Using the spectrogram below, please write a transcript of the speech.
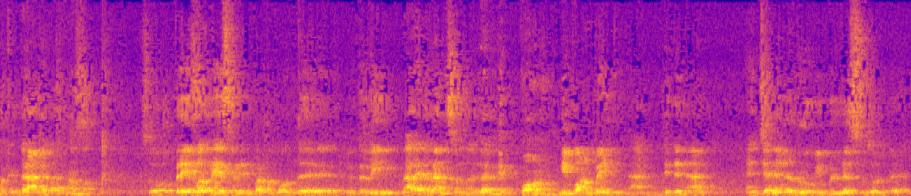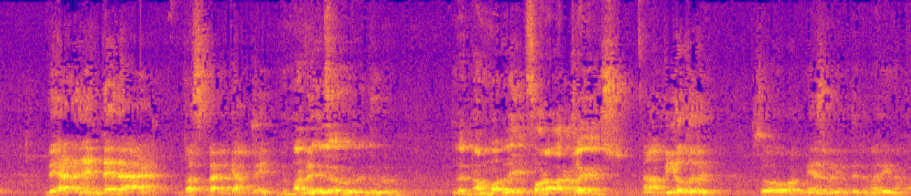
okay brand awareness so pray for nation பண்ணப்போ வந்து லிட்டரலி நிறைய பிராண்ட்ஸ் சொன்னாங்க. Nippon Nippon paint did an ad. And சென்னையில் ரூபி பில்டர்ஸ்னு சொல்லிட்டு they had an entire ad bus back campaign மண்டையில் ஒரு இது விடணும். இல்லை நம்ம for our clients we also so Nesamani வந்து இந்த மாதிரி நம்ம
